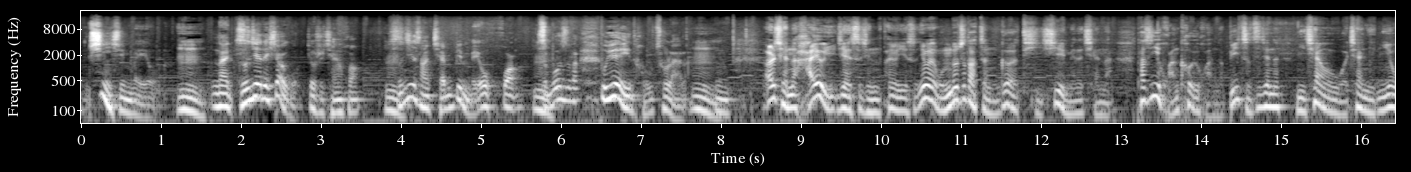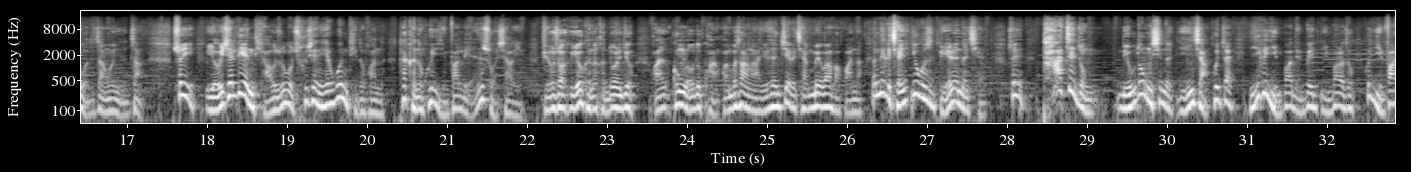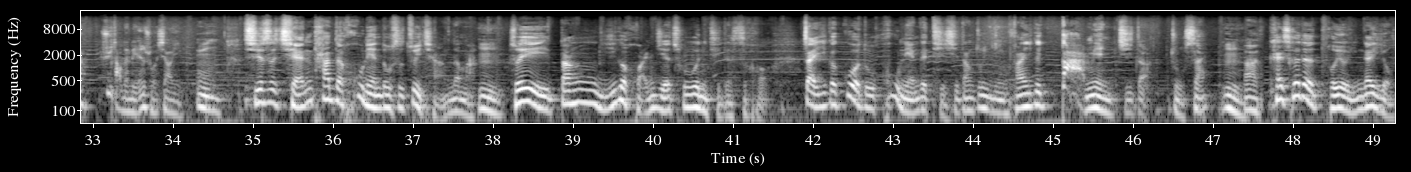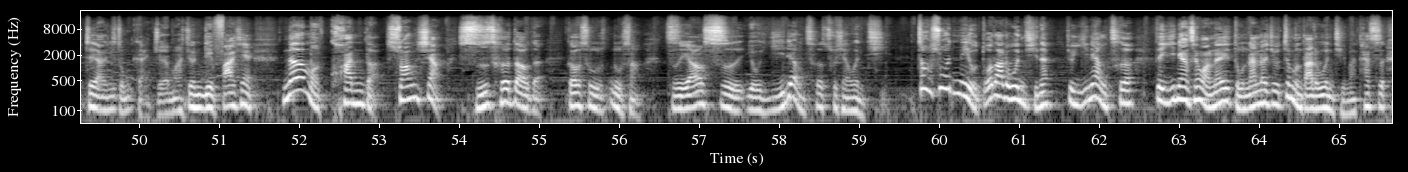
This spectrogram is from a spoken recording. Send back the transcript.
信心没有了，嗯，那直接的效果就是钱荒。实际上钱并没有慌，只不过是他不愿意投出来了。嗯嗯，而且呢，还有一件事情很有意思，因为我们都知道整个体系里面的钱呢，它是一环扣一环的，彼此之间呢，你欠我，我欠你，你有我的账，我有你的账，所以有一些链条如果出现一些问题的话呢，它可能会引发连锁效应。比如说，有可能很多人就还公楼的款还不上了，有些人借了钱没有办法还了，那那个钱又会是别人的钱，所以他这种。流动性的影响会在一个引爆点被引爆了之后，会引发巨大的连锁效应。嗯，其实钱它的互联度是最强的嘛。嗯，所以当一个环节出问题的时候，在一个过度互联的体系当中，引发一个大面积的阻塞。嗯啊，开车的朋友应该有这样一种感觉嘛，就你发现那么宽的双向十车道的高速路上。只要是有一辆车出现问题，照说那有多大的问题呢？就一辆车，这一辆车往那一堵，难道就这么大的问题吗？它是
